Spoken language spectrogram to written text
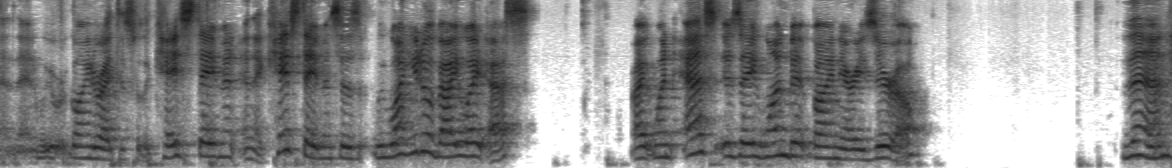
And then we were going to write this with a case statement. And that case statement says, we want you to evaluate S, right? When S is a one bit binary zero, then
